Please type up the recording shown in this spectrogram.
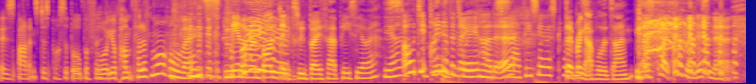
As balanced as possible before you're pumped full of more hormones. Me and Lauren bonded because we both had PCOS. yeah. Oh, did I never know you had it? Yeah, PCOS twins. Don't bring it up all the time. That's quite common, isn't it?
